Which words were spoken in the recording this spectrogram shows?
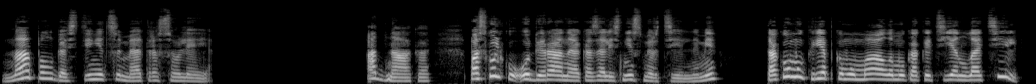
на пол гостиницы Метро Солея. Однако, поскольку обе раны оказались несмертельными, такому крепкому малому, как Этьен Латиль,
